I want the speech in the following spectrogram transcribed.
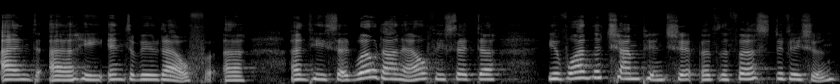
and uh, he interviewed Alf. Uh, and he said, Well done, Alf. He said, uh, You've won the championship of the first division.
